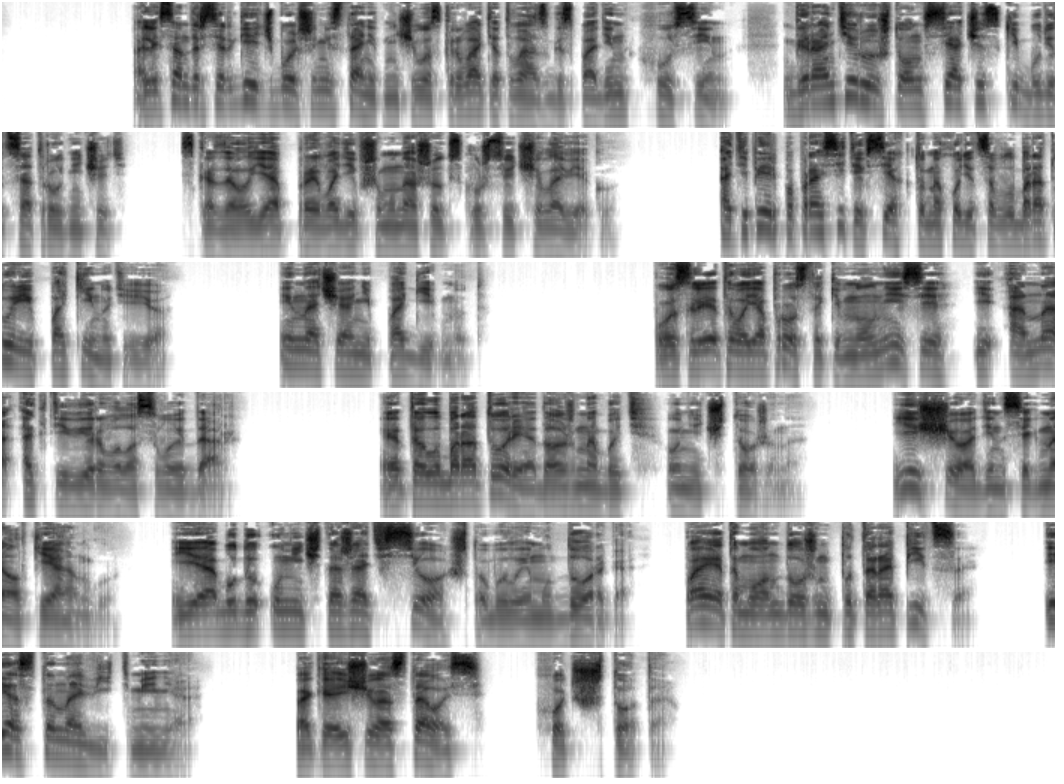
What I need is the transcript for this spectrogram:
Александр Сергеевич больше не станет ничего скрывать от вас, господин Хусин. Гарантирую, что он всячески будет сотрудничать, сказал я проводившему нашу экскурсию человеку. А теперь попросите всех, кто находится в лаборатории, покинуть ее. Иначе они погибнут. После этого я просто кивнул Ниси, и она активировала свой дар. Эта лаборатория должна быть уничтожена. Еще один сигнал Киангу. Я буду уничтожать все, что было ему дорого, поэтому он должен поторопиться и остановить меня. Пока еще осталось хоть что-то.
